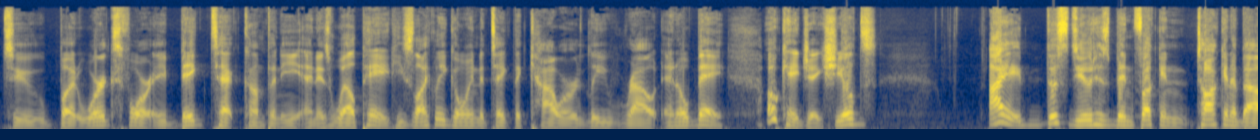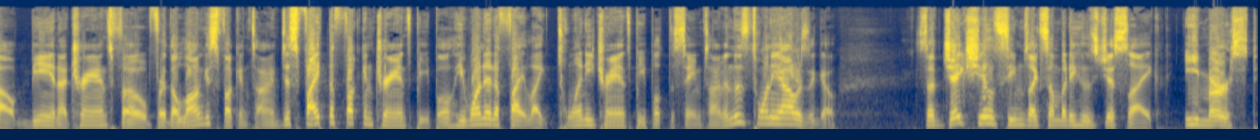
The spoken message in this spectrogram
to, but works for a big tech company and is well paid. He's likely going to take the cowardly route and obey. Okay, Jake Shields. I this dude has been fucking talking about being a transphobe for the longest fucking time. Just fight the fucking trans people. He wanted to fight like 20 trans people at the same time. And this is 20 hours ago. So Jake Shields seems like somebody who's just like immersed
